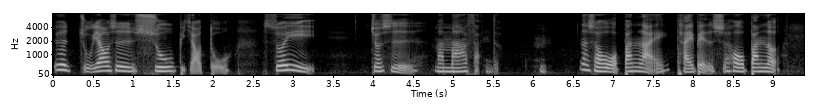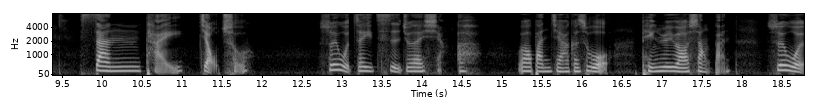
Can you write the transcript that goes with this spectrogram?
因为主要是书比较多，所以就是蛮麻烦的。嗯，那时候我搬来台北的时候，搬了三台。轿车，所以我这一次就在想啊，我要搬家，可是我平日又要上班，所以我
